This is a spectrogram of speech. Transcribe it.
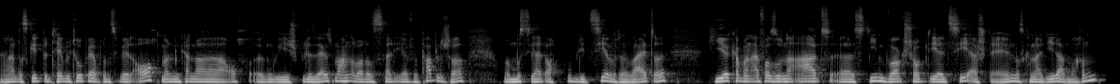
Ja, das geht mit Tabletopia prinzipiell auch. Man kann da auch irgendwie Spiele selbst machen, aber das ist halt eher für Publisher. Man muss die halt auch publizieren auf der Seite. Hier kann man einfach so eine Art äh, Steam Workshop DLC erstellen. Das kann halt jeder machen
